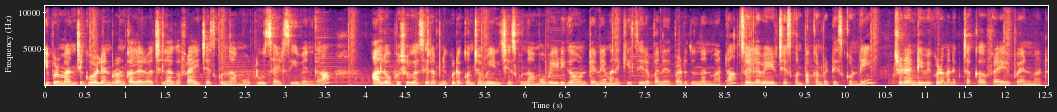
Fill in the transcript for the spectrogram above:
ఇప్పుడు మంచి గోల్డెన్ బ్రౌన్ కలర్ వచ్చేలాగా ఫ్రై చేసుకుందాము టూ సైడ్స్ ఈవెన్గా. ఆ లోపు షుగర్ సిరప్ని కూడా కొంచెం వేడి చేసుకుందాము. వేడిగా ఉంటేనే మనకి సిరప్ అనేది పడుతుంది అనమాట సో ఇలా వేడి చేసుకొని పక్కన పెట్టేసుకోండి. చూడండి ఇవి కూడా మనకి చక్కగా ఫ్రై అయిపోయాయి అనమాట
